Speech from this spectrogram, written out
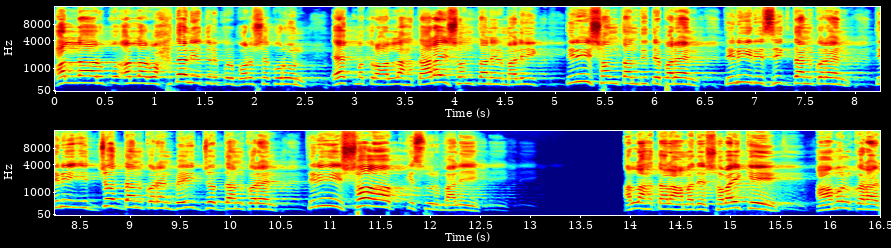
আল্লাহর উপর, আল্লাহর ওয়াহদানিয়তের উপর ভরসা করুন। একমাত্র আল্লাহ তালাই সন্তানের মালিক। তিনি সন্তান দিতে পারেন, তিনি রিজিক দান করেন, তিনি ইজ্জত দান করেন, বেইজ্জত দান করেন, তিনি সব কিছুর মালিক। আল্লাহ তালা আমাদের সবাইকে আমল করার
